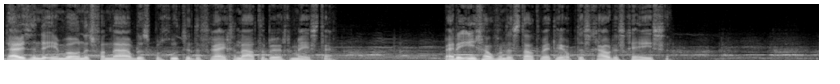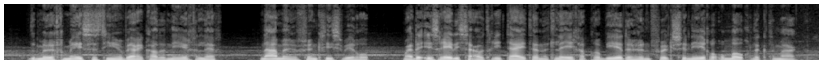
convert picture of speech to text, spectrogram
Duizenden inwoners van Nablus begroetten de vrijgelaten burgemeester. Bij de ingang van de stad werd hij op de schouders gehesen. De burgemeesters die hun werk hadden neergelegd, namen hun functies weer op, maar de Israëlische autoriteiten en het leger probeerden hun functioneren onmogelijk te maken.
